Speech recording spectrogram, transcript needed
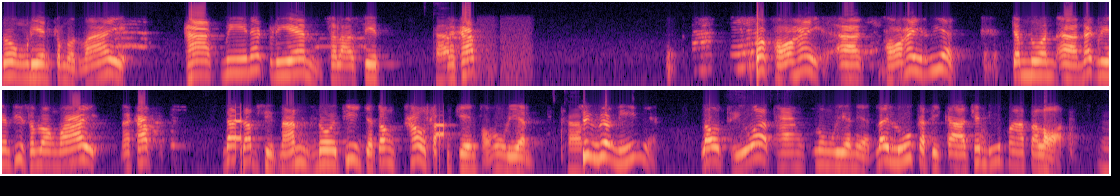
โรงเรียนกำหนดไว้ หากมีนักเรียนสละสิทธิ์นะครับ ก็ขอให้อ่าขอให้เรียกจำนวนอ่านักเรียนที่สำรองไว้นะครับ ได้รับสิทธินั้นโดยที่จะต้องเข้าตามเกณฑ์ของโรงเรียน ครับ ซึ่งเรื่องนี้เนี่ยเราถือว่าทางโรงเรียนเนี่ยได้รู้กติกาเช่นนี้มาตลอดอื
